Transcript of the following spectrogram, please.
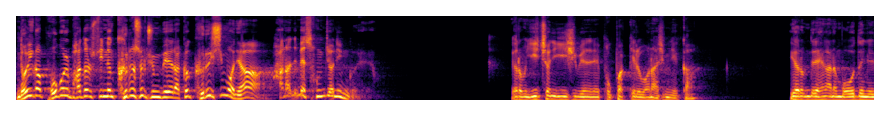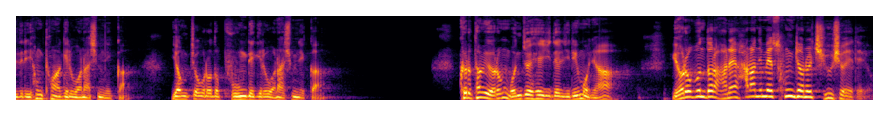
너희가 복을 받을 수 있는 그릇을 준비해라. 그 그릇이 뭐냐? 하나님의 성전인 거예요. 여러분 2022년에 복 받기를 원하십니까? 여러분들이 행하는 모든 일들이 형통하기를 원하십니까? 영적으로도 부흥되기를 원하십니까? 그렇다면 여러분 먼저 해야 될 일이 뭐냐? 여러분들 안에 하나님의 성전을 지으셔야 돼요.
